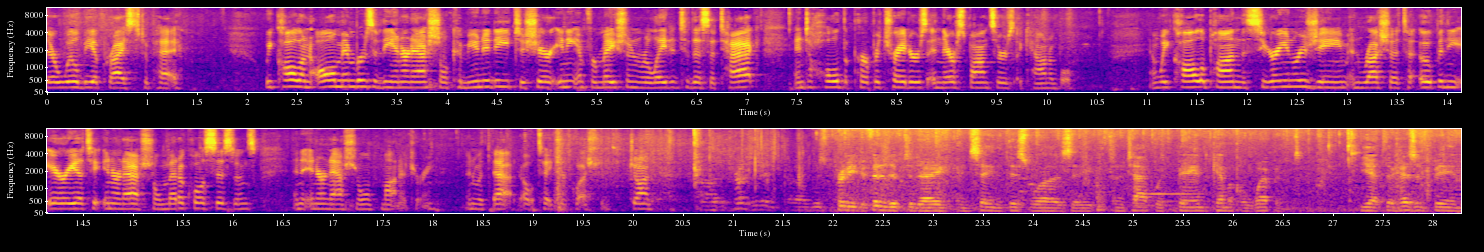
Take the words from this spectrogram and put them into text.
there will be a price to pay. We call on all members of the international community to share any information related to this attack and to hold the perpetrators and their sponsors accountable. And we call upon the Syrian regime and Russia to open the area to international medical assistance and international monitoring. And with that, I'll take your questions. John? Uh, The president uh, was pretty definitive today in saying that this was a, an attack with banned chemical weapons. Yet there hasn't been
